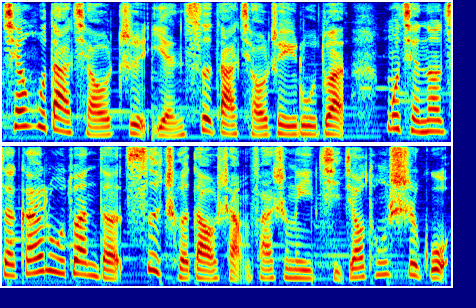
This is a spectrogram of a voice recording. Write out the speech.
千户大桥至延寺大桥这一路段，目前呢，在该路段的四车道上发生了一起交通事故，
